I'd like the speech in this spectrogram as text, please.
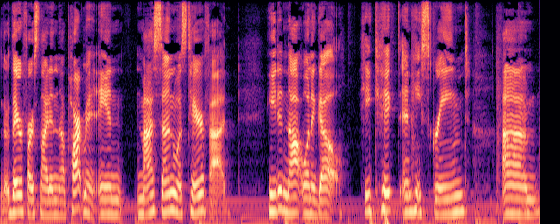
their first night in the apartment, and my son was terrified. He did not want to go. He kicked and he screamed. Um,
